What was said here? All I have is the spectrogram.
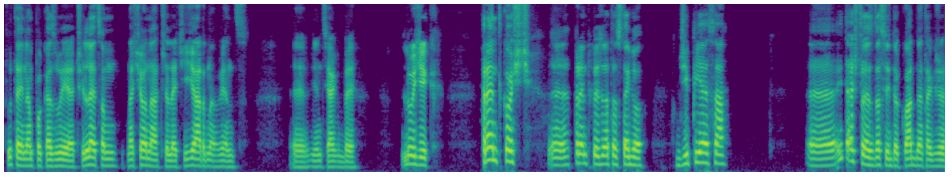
Tutaj nam pokazuje, czy lecą nasiona, czy leci ziarno, więc, e, więc jakby luzik. Prędkość, e, prędkość to z tego GPS-a. E, I też to jest dosyć dokładne, także,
